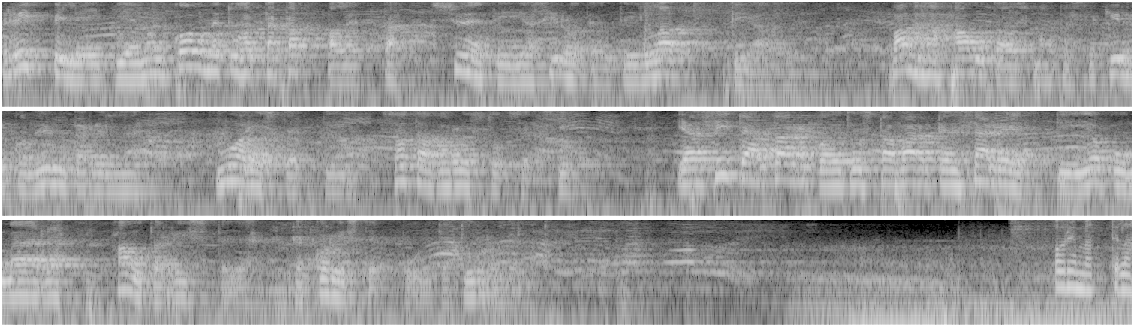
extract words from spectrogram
Rippileipiä noin 3000 kappaletta syötiin ja siroteltiin lattialle. Vanha hautausmaa tässä kirkon ympärillä muodostettiin sotavarustukseksi ja sitä tarkoitusta varten särettiin joku määrä hautaristejä ja koristepuita turveltua. Orimattila,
